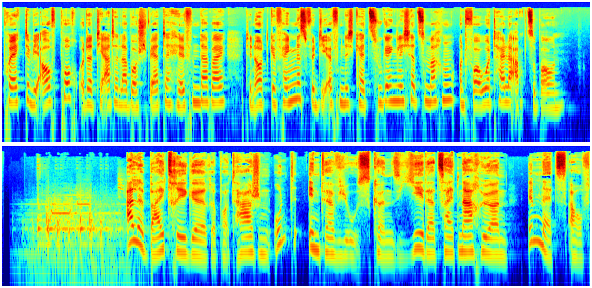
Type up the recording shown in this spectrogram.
Projekte wie Aufbruch oder Theaterlabor Schwerte helfen dabei, den Ort Gefängnis für die Öffentlichkeit zugänglicher zu machen und Vorurteile abzubauen. Alle Beiträge, Reportagen und Interviews können Sie jederzeit nachhören im Netz auf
